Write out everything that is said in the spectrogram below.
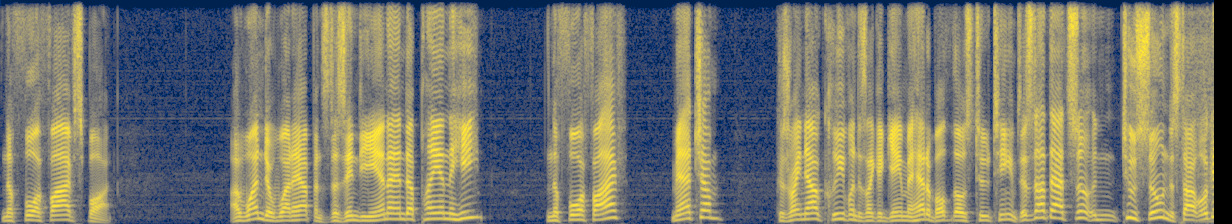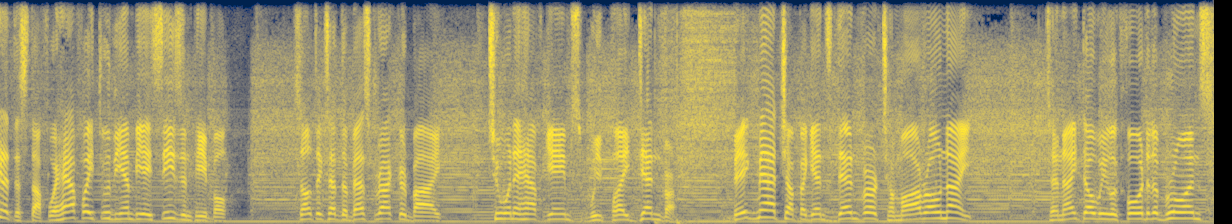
in the 4 5 spot. I wonder what happens. Does Indiana end up playing the Heat in the 4 5 matchup? Because right now, Cleveland is like a game ahead of both those two teams. It's not that soon, too soon to start looking at this stuff. We're halfway through the NBA season, people. Celtics have the best record by two and a half games. We play Denver. Big matchup against Denver tomorrow night. Tonight, though, we look forward to the Bruins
